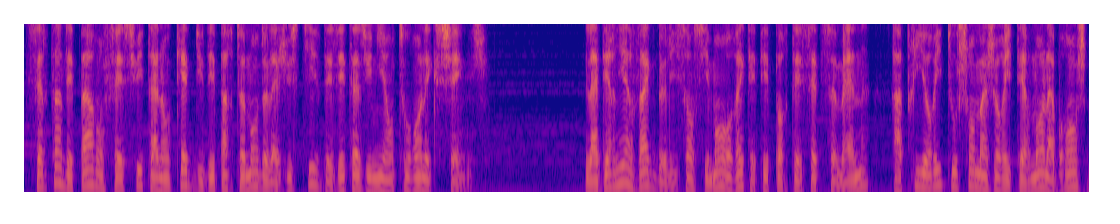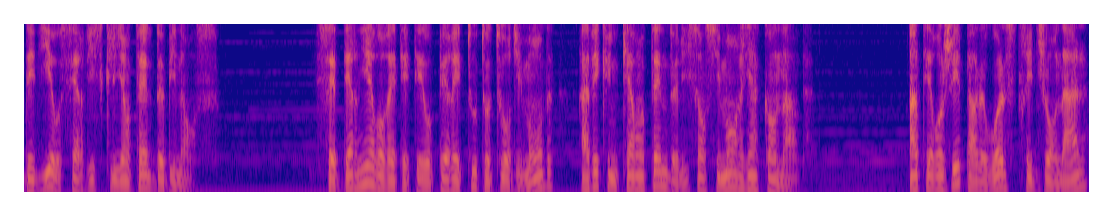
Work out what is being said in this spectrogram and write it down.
certains départs ont fait suite à l'enquête du département de la justice des États-Unis entourant l'exchange. La dernière vague de licenciements aurait été portée cette semaine, a priori touchant majoritairement la branche dédiée au service clientèle de Binance. Cette dernière aurait été opérée tout autour du monde, avec une quarantaine de licenciements rien qu'en Inde. Interrogé par le Wall Street Journal,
